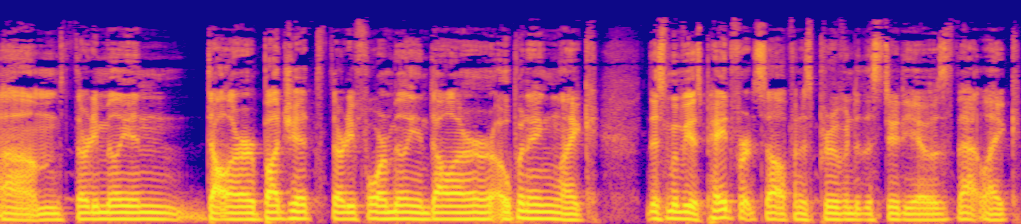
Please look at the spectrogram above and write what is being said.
Um, $30 million budget, $34 million opening. Like, this movie has paid for itself and has proven to the studios that, like,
